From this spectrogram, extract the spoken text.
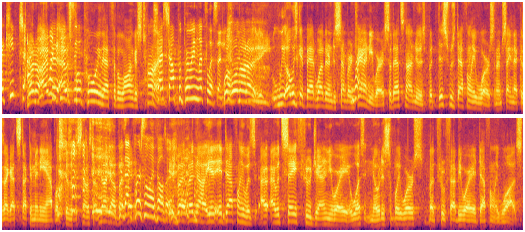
I keep. T- no, no. I, been, I was poo-pooing that for the longest time. Should I stop poo-pooing? Let's listen. Well, well, no, no. we always get bad weather in December and right. January, so that's not news. But this was definitely worse, and I'm saying that because I got stuck in Minneapolis because of the snowstorm. No, no. Because I personally felt it. But, but no, it, it definitely was. I, would say through January it wasn't noticeably worse, but through February it definitely was.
